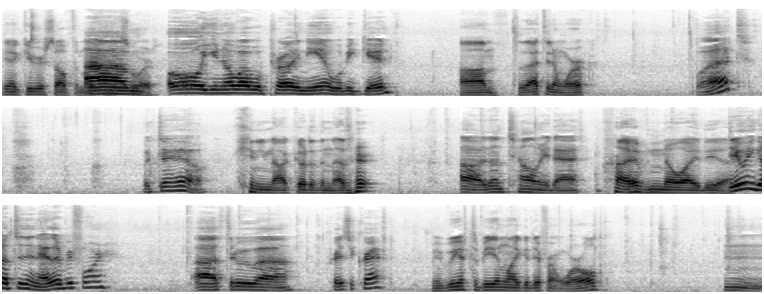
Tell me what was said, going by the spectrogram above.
Yeah, give yourself an ultimate Um. sword. Oh, you know what? We'll probably need it. Will be good. Um, so that didn't work. What? What the hell? Can you not go to the Nether? Oh, don't tell me that. I have no idea. Didn't we go to the Nether before? Uh, through uh, Crazy Craft. Maybe we have to be in like a different world. Hmm.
